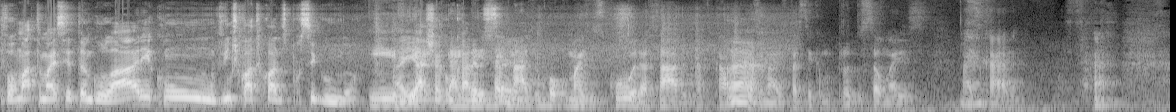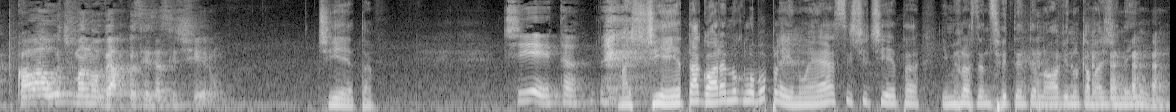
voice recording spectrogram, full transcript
formato mais retangular e com 24 quadros por segundo. E aí e acha com aí cara de série. imagem um pouco mais escura, sabe? Pra ficar uma É. coisa mais. parecer que é uma produção mais, mais cara. Qual a última novela que vocês assistiram? Tieta. Tieta. Mas Tieta agora no Globoplay, não é assistir Tieta em 1989 e nunca mais vi nenhuma.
